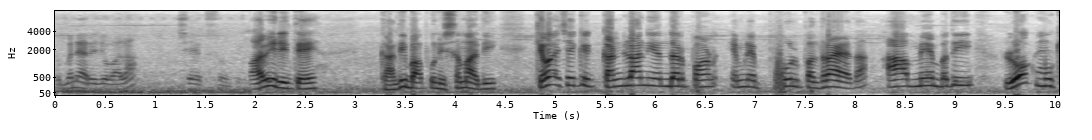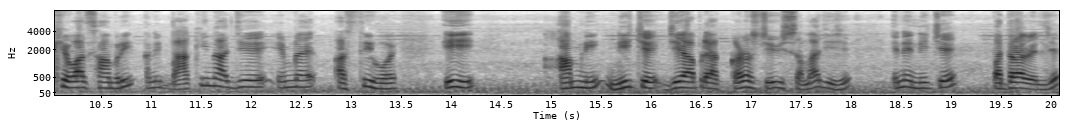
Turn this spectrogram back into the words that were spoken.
તો બન્યા રહેજો વાલા છેક આવી રીતે ગાંધી બાપુની સમાધિ કહેવાય છે કે કંડલાની અંદર પણ એમને ફૂલ પધરાયા હતા. આ મેં બધી લોકમુખ્ય વાત સાંભળી અને બાકીના જે એમને અસ્થિ હોય એ આમની નીચે જે આપણે આ કળશ જેવી સમાધિ છે, એને નીચે પધરાવેલ છે.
